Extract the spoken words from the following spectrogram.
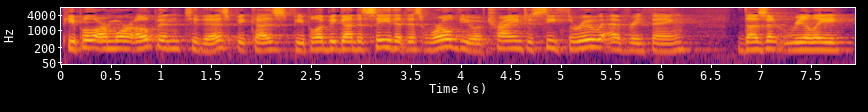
people are more open to this because people have begun to see that this worldview of trying to see through everything doesn't really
